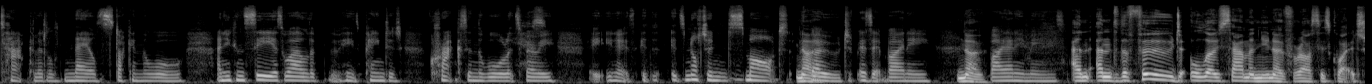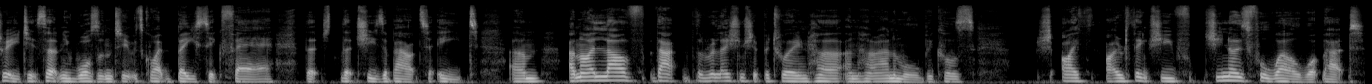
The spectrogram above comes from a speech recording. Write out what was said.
tack, a little nail stuck in the wall, and you can see as well that he's painted cracks in the wall. It's yes. very, you know, it's, it's not a smart no. abode, is it? By any no, by any means. And and the food, although salmon, you know, for us is quite a treat, it certainly wasn't. It was quite basic fare that that she's about to eat. Um, and I love that the relationship between her and her animal because I I think she she knows full well what that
